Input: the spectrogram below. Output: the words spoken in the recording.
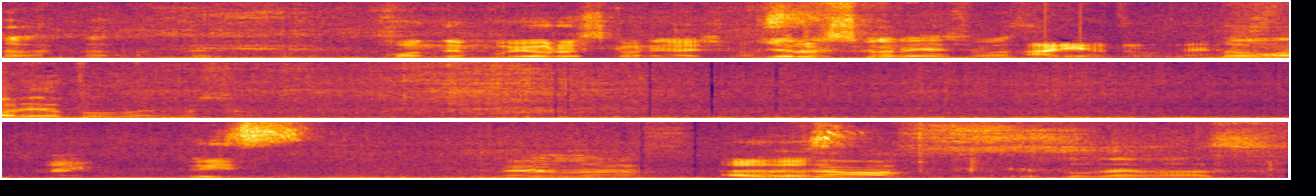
本年もよろしくお願いします。よろしくお願いします。ありがとうございます。どうもありがとうございました。はい。ありがとうございます。ありがとうございます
